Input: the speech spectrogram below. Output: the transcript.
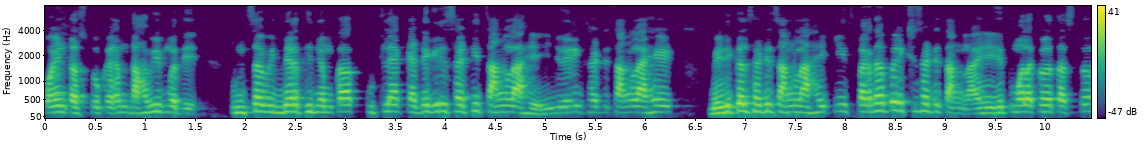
पॉइंट असतो. कारण दहावीमध्ये तुमचा विद्यार्थी नेमका कुठल्या कॅटेगरीसाठी चांगला आहे? इंजिनिअरिंगसाठी चांगला आहे? मेडिकलसाठी चांगला आहे? की स्पर्धा परीक्षेसाठी चांगला आहे? हे तुम्हाला कळत असतं.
